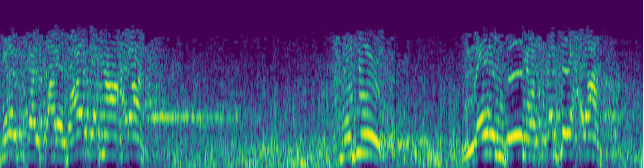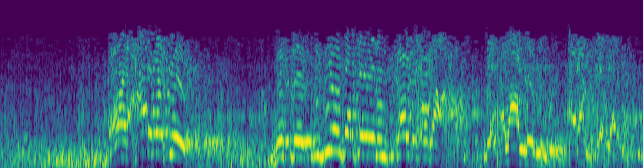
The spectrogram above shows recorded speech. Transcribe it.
سود پر کاروبار کرنا حرام۔ مجھے لین دین اور قرضے حرام۔ اور ہر وہ چیز جس میں کسی کرتے ہوئے فرد ہوگا، یہ حلال نہیں، حرام کہتا ہے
